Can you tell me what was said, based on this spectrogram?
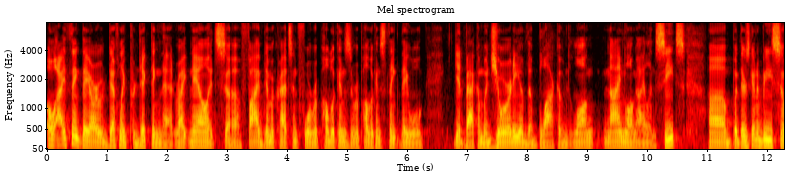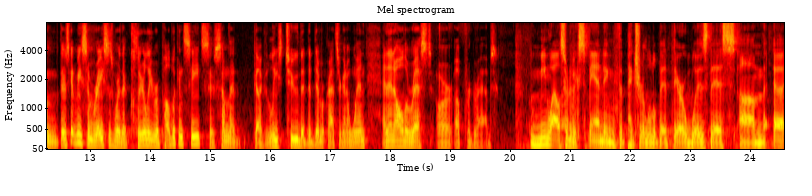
Oh, I think they are definitely predicting that. Right now, it's uh, five Democrats and four Republicans. The Republicans think they will get back a majority of the block of long, nine Long Island seats. Uh, but there's going to be some there's going to be some races where they're clearly Republican seats. There's some that like at least two that the Democrats are going to win, and then all the rest are up for grabs. Meanwhile, sort of expanding the picture a little bit, there was this um, uh,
